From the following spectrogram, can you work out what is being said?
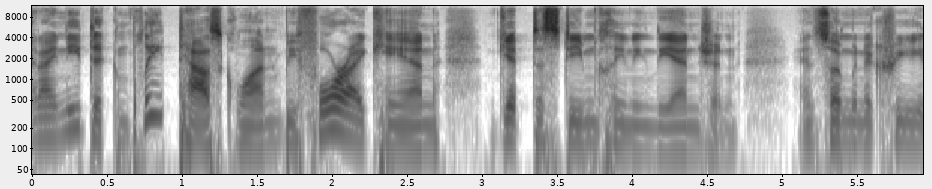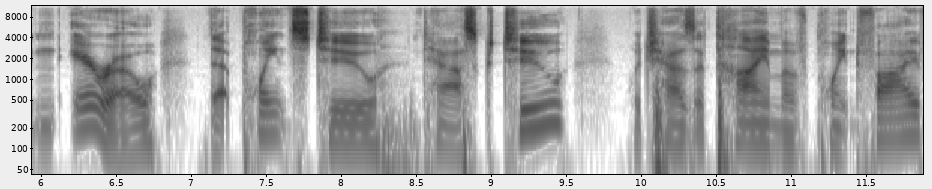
and I need to complete task 1 before I can get to steam cleaning the engine. And so I'm going to create an arrow that points to task 2, which has a time of 0.5.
